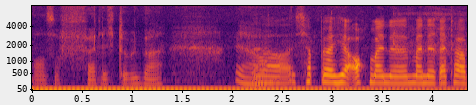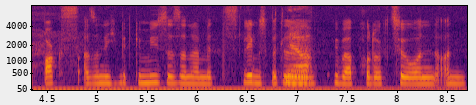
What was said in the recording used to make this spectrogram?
so, so völlig drüber. Ja. Ja, ich habe ja hier auch meine, meine Retterbox, also nicht mit Gemüse, sondern mit Ja. Lebensmittelüberproduktion und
